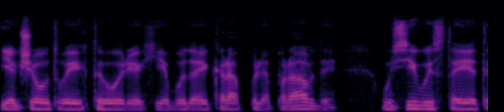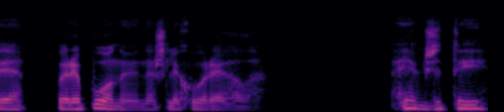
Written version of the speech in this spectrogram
Якщо у твоїх теоріях є бодай крапля правди, усі ви стаєте перепоною на шляху регала. А як же ти?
